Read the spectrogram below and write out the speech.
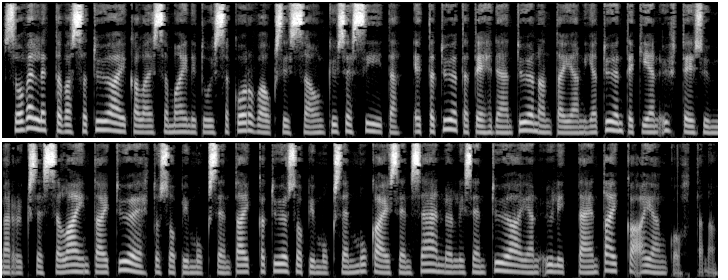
Sovellettavassa työaikalaissa mainituissa korvauksissa on kyse siitä, että työtä tehdään työnantajan ja työntekijän yhteisymmärryksessä lain tai työehtosopimuksen taikka työsopimuksen mukaisen säännöllisen työajan ylittäen taikka ajankohtana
